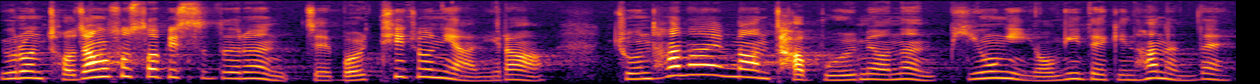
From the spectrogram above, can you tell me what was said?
이런 저장소 서비스들은 이제 멀티존이 아니라 존 하나에만 다 몰면은 비용이 0이 되긴 하는데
